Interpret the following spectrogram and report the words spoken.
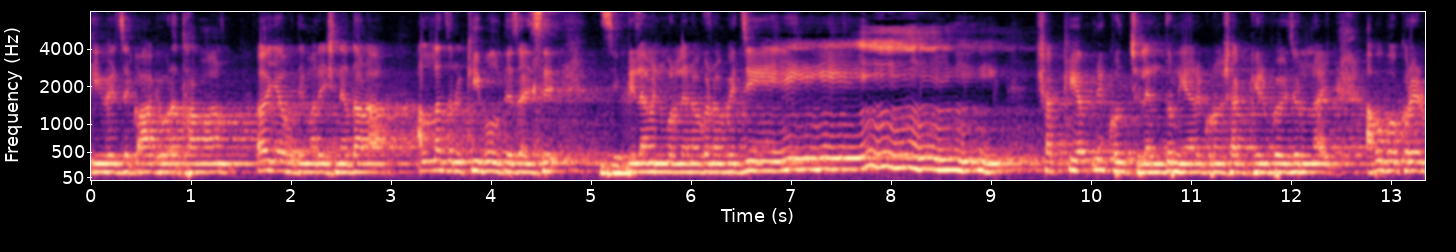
কি হয়েছে? আগে ওরা থামান। ওই ইয়াহুদি মারিস না দাঁড়া। আল্লাহ যেন কি বলতে চাইছে? জিবরিল আমিন বললেন ওগো নবীজি সাক্ষী আপনি খুঁজছিলেন দুনিয়ার কোনো সাক্ষীর প্রয়োজন নাই। আবু বকরের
